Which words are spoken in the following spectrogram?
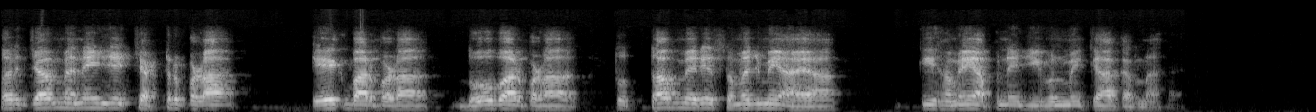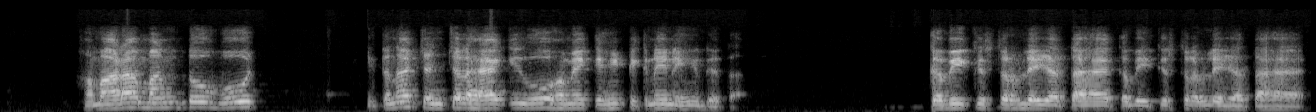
पर जब मैंने ये चैप्टर पढ़ा, एक बार पढ़ा, दो बार पढ़ा तो तब मेरे समझ में आया कि हमें अपने जीवन में क्या करना है। हमारा मन तो वो इतना चंचल है कि वो हमें कहीं टिकने नहीं देता। कभी किस तरफ़ ले जाता है, कभी किस तरफ़ ले जाता है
